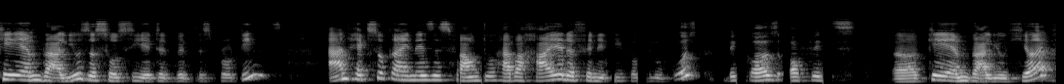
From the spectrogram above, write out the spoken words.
Km values associated with this proteins and hexokinase is found to have a higher affinity for glucose because of its uh, Km value here.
